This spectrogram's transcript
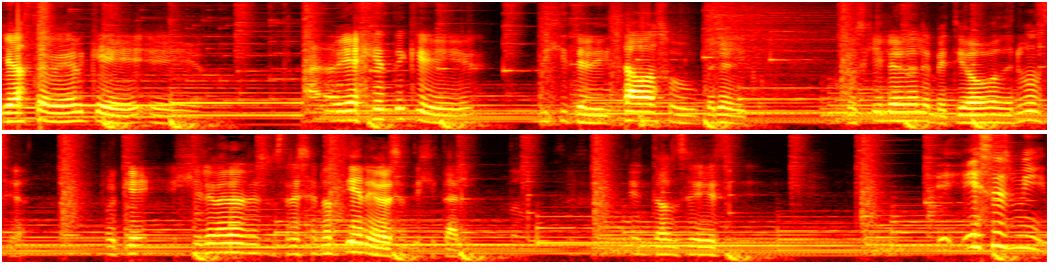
llegaste a ver que eh, había gente que digitalizaba su periódico. Pues Hildebrand le metió denuncia. Porque Hildebrand en sus 13 no tiene versión digital. Entonces, e- esa es mi,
